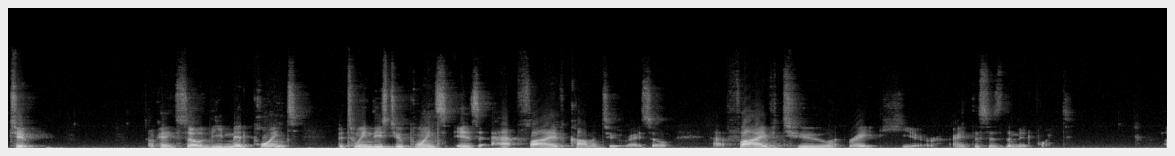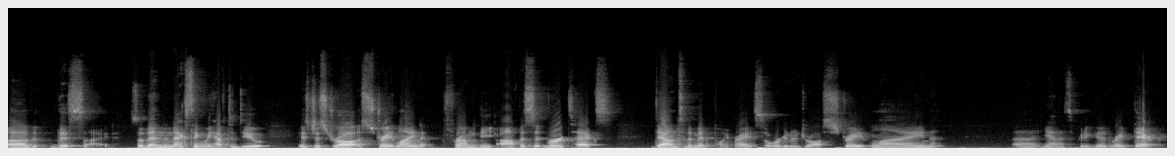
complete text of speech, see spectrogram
2. Okay, so the midpoint between these two points is at 5 comma 2, right? So at 5, 2 right here, right? This is the midpoint of this side. So then the next thing we have to do is just draw a straight line from the opposite vertex down to the midpoint, right? So we're going to draw a straight line. Uh, yeah, that's pretty good right there.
